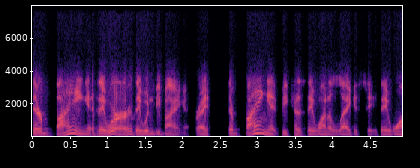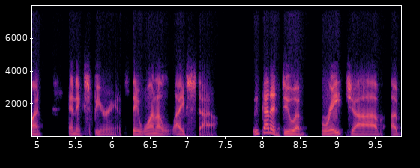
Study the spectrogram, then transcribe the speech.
They're buying it. If they were, they wouldn't be buying it, right? They're buying it because they want a legacy. They want an experience. They want a lifestyle. We've got to do a great job of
